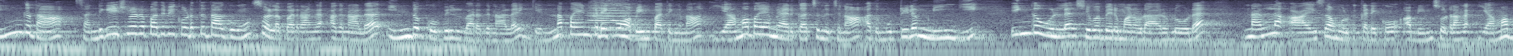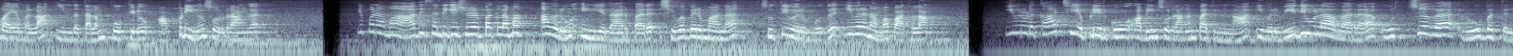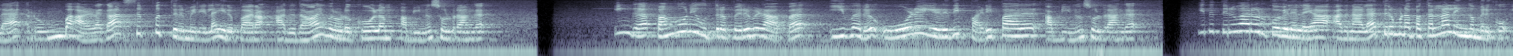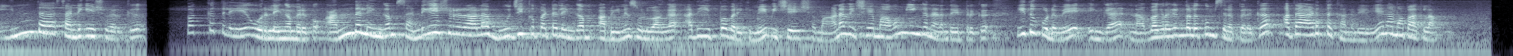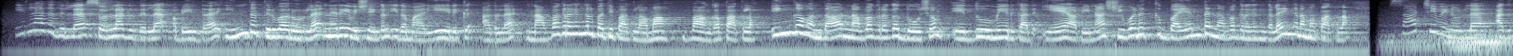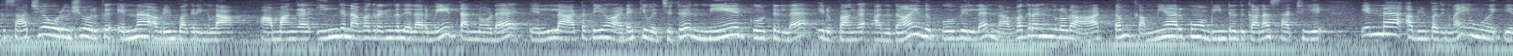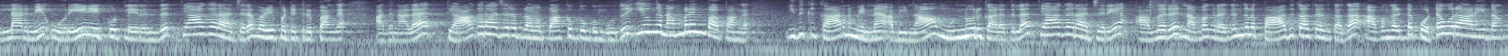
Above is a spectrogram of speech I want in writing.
இங்கே தான் சண்டிகேஸ்வரர் பதவி கொடுத்ததாகவும் சொல்லப்படுறாங்க. அதனால் இந்த கோவில் வரதுனால என்ன பயன் கிடைக்கும் அப்படின்னு பார்த்தீங்கன்னா யம பயம் யாருக்காச்சும் இருந்துச்சுன்னா அது முற்றிலும் நீங்கி இங்கே உள்ள சிவபெருமானோட அருளோட நல்ல ஆயுசு அவங்களுக்கு கிடைக்கும் அப்படின்னு சொல்கிறாங்க யம பயமெல்லாம் இந்த தலம் போக்கிடும் அப்படின்னு சொல்கிறாங்க இப்போ நம்ம ஆதிசண்டிகேஸ்வரர் பார்க்கலாமா? அவரும் இங்கே தான் இருப்பார். சிவபெருமானை சுற்றி வரும்போது இவரை நம்ம பார்க்கலாம். இவரோட காட்சி எப்படி இருக்கும் அப்படின்னு சொல்கிறாங்கன்னு பார்த்தீங்கன்னா இவர் வீதி உலா வர உற்சவ ரூபத்தில் ரொம்ப அழகாக சிப்பு திருமணியில் இருப்பாராம். அதுதான் இவரோட கோலம் அப்படின்னு சொல்கிறாங்க இங்கே பங்குனி உத்திர பெருவிழாப்ப இவர் ஓலை எழுதி படிப்பார் அப்படின்னு சொல்கிறாங்க இது திருவாரூர் கோவில் இல்லையா? அதனால திருமண பக்கம்லாம் லிங்கம் இருக்கும். இந்த சண்டிகேஸ்வரருக்கு பக்கத்திலேயே ஒரு லிங்கம் இருக்கும். அந்த லிங்கம் சண்டிகேஸ்வரரால பூஜிக்கப்பட்ட லிங்கம் அப்படின்னு சொல்லுவாங்க. அது இப்போ வரைக்குமே விசேஷமான விஷயமாவும் இங்கே நடந்துகிட்டு இருக்கு. இது கூடவே இங்க நவகிரகங்களுக்கும் சிறப்பு இருக்கு. அதை அடுத்த காணொலியிலேயே நம்ம பார்க்கலாம். இல்லாததில்ல சொல்லாததில்ல அப்படின்ற இந்த திருவாரூரில் நிறைய விஷயங்கள் இதை மாதிரியே இருக்கு. அதில் நவகிரகங்கள் பற்றி பார்க்கலாமா? வாங்க பார்க்கலாம். இங்கே வந்தால் நவகிரக தோஷம் எதுவுமே இருக்காது. ஏன் அப்படின்னா சிவனுக்கு பயந்த நவகிரகங்களை இங்கே நம்ம பார்க்கலாம். சாட்சி வேணும்ல? அதுக்கு சாட்சியாக ஒரு விஷயம் இருக்கு. என்ன அப்படின்னு பார்க்குறீங்களா? ஆமாங்க. இங்கே நவகிரகங்கள் எல்லாருமே தன்னோட எல்லா ஆட்டத்தையும் அடக்கி வச்சுட்டு நேர்கோட்டில் இருப்பாங்க. அதுதான் இந்த கோவிலில் நவகிரகங்களோட ஆட்டம் கம்மியாக இருக்கும் அப்படின்றதுக்கான சாட்சியே. என்ன அப்படின்னு பார்த்தீங்கன்னா இவங்க எல்லாருமே ஒரே நேர்கோட்டில் இருந்து தியாகராஜரை வழிபட்டுட்டு இருப்பாங்க. அதனால தியாகராஜரை நம்ம பார்க்க போகும்போது இவங்க நம்மளையும் பார்ப்பாங்க. இதுக்கு காரணம் என்ன அப்படின்னா முன்னொரு காலத்தில் தியாகராஜரே அவர் நவகிரகங்களை பாதுகாக்கிறதுக்காக அவங்கள்ட்ட போட்ட ஒரு ஆணை தான்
